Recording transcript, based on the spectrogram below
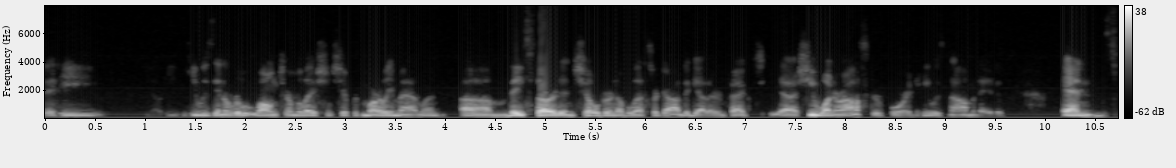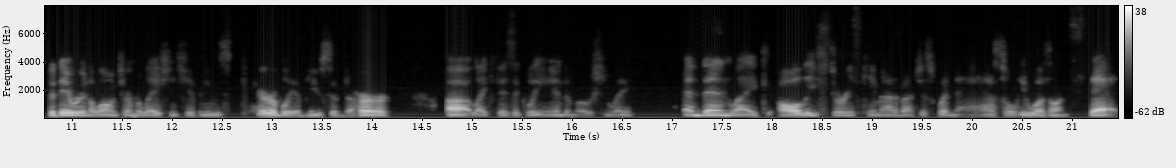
that he, you know, he, he was in a real long-term relationship with Marlee Matlin. Um, they starred in Children of a Lesser God together. In fact, yeah, she won her Oscar for it, and he was nominated. And but they were in a long-term relationship, and he was terribly abusive to her, uh, like physically and emotionally. And then like all these stories came out about just what an asshole he was on set.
